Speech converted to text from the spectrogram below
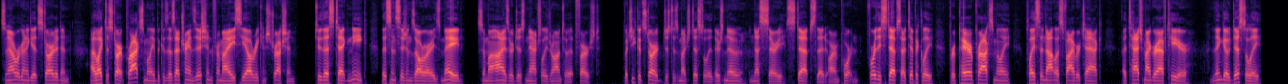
So now we're going to get started, and I like to start proximally because as I transition from my ACL reconstruction to this technique, this incision's already made, so my eyes are just naturally drawn to it first. But you could start just as much distally. There's no necessary steps that are important. For these steps, I typically prepare proximally, place a knotless FiberTak, attach my graft here, then go distally,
